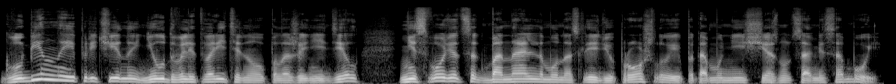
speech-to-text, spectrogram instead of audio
Глубинные причины неудовлетворительного положения дел не сводятся к банальному наследию прошлого и потому не исчезнут сами собой.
